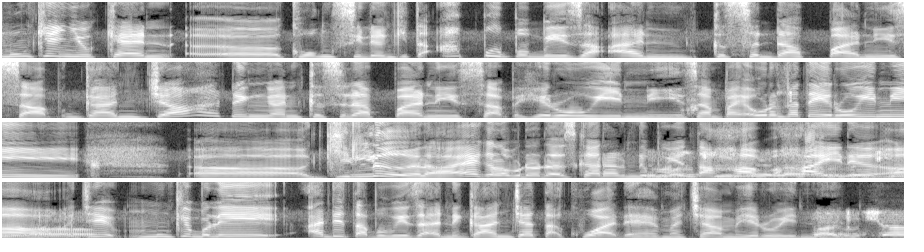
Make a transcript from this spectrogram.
mungkin you can uh, kongsi dengan kita apa perbezaan kesedapan hisap ganja dengan kesedapan hisap heroin ni sampai orang kata heroin ni uh, gila lah eh kalau budak-budak sekarang dia punya Memang tahap gila lah, high dia gila. ah jadi mungkin boleh ada tak perbezaan dia ganja tak kuat eh macam heroin ni Ganja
